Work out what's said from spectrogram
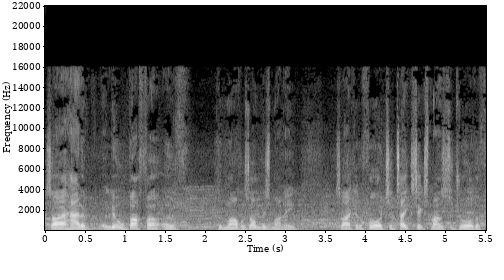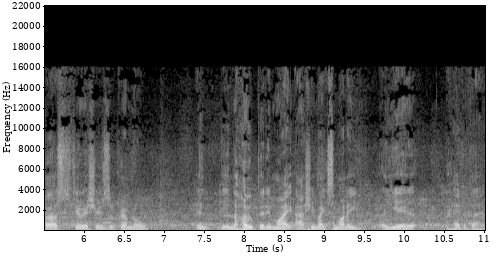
So I had a, a little buffer of the Marvel Zombies money so I could afford to take six months to draw the first few issues of criminal in, in the hope that it might actually make some money a year ahead of that.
